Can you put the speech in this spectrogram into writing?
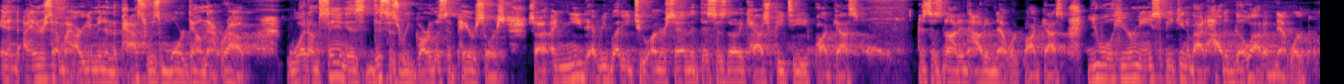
And I understand my argument in the past was more down that route. What I'm saying is, this is regardless of payer source. So I need everybody to understand that this is not a cash PT podcast. This is not an out of network podcast. You will hear me speaking about how to go out of network.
